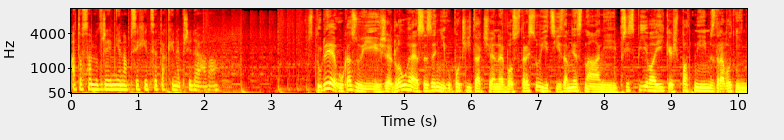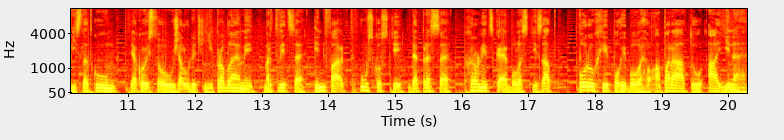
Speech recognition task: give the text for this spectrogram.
a to samozřejmě na psychice taky nepřidává. Studie ukazují, že dlouhé sezení u počítače nebo stresující zaměstnání přispívají ke špatným zdravotním výsledkům, jako jsou žaludeční problémy, mrtvice, infarkt, úzkosti, deprese, chronické bolesti zad, poruchy pohybového aparátu a jiné.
